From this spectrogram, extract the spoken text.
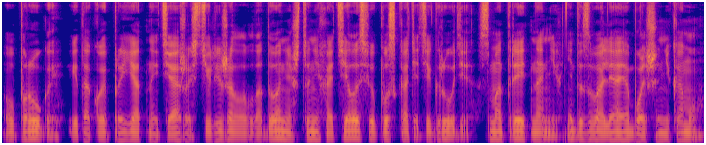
упругой и такой приятной тяжестью лежала в ладони, что не хотелось выпускать эти груди, смотреть на них, не дозволяя больше никому.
